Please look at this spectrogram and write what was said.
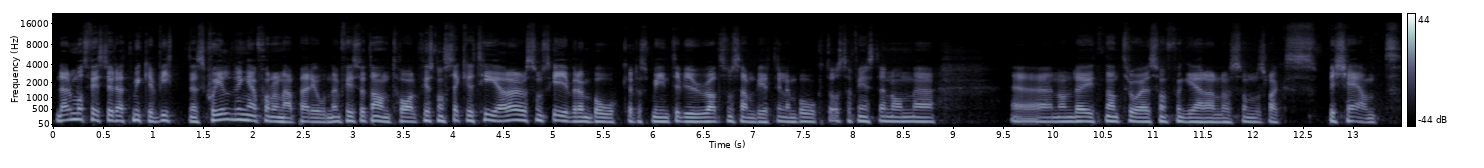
Däremot finns det rätt mycket vittnesskildringar från den här perioden. Det finns ett antal, det finns någon sekreterare som skriver en bok, eller som är intervjuad, som sen blir till en bok. Då. Så finns det någon, eh, eh någon löjtnant, tror jag, som fungerar som någon slags betjänt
